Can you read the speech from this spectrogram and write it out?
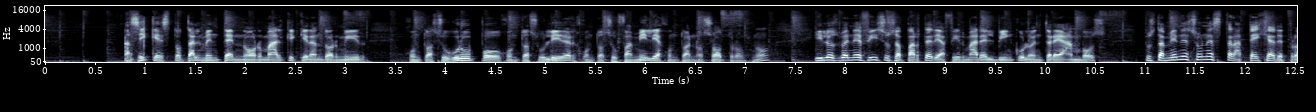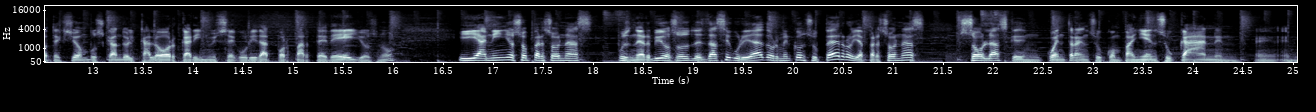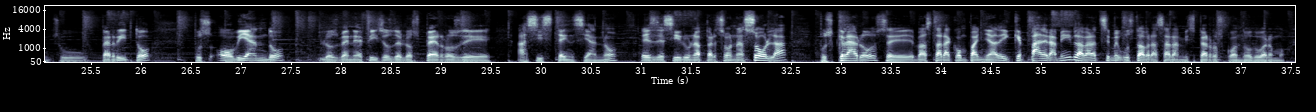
Así que es totalmente normal que quieran dormir junto a su grupo, junto a su líder, junto a su familia, junto a nosotros, ¿no? Y los beneficios, aparte de afirmar el vínculo entre ambos, pues también es una estrategia de protección buscando el calor, cariño y seguridad por parte de ellos, ¿no? Y a niños o personas pues nerviosos les da seguridad dormir con su perro y a personas solas que encuentran su compañía en su can, en, en su perrito, pues obviando los beneficios de los perros de asistencia, ¿no? Es decir, una persona sola, pues claro, se va a estar acompañada y qué padre, a mí la verdad sí me gusta abrazar a mis perros cuando duermo.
